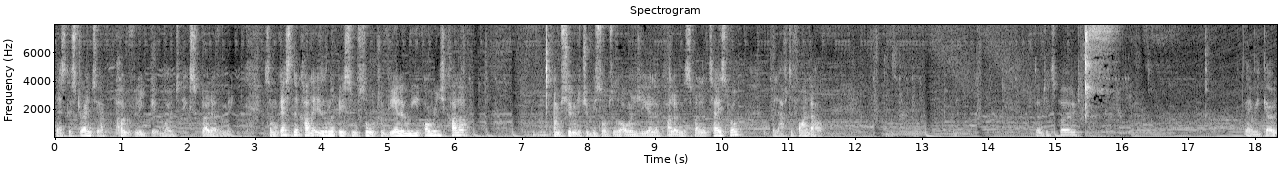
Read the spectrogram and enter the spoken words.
Let's get straight into it. Hopefully it won't explode over me. So I'm guessing the colour is going to be some sort of yellowy orange colour. I'm assuming it should be sort of the orangey yellow colour in the smell and taste well. We'll have to find out. Don't explode. There we go.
